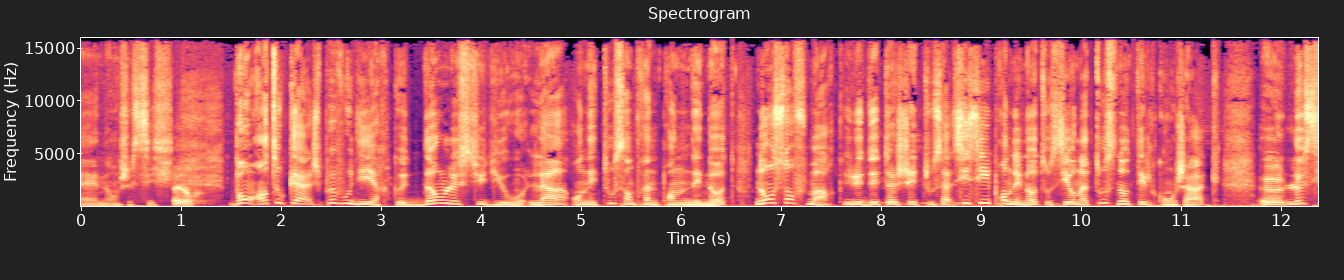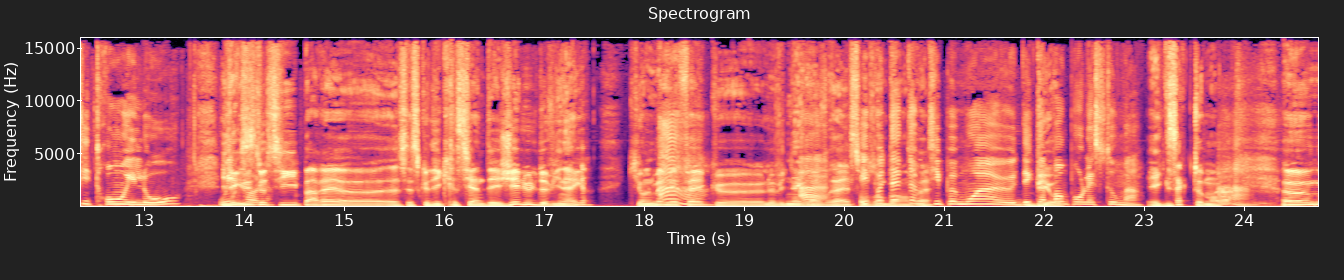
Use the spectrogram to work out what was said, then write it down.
Eh non, je sais. Eh non. Bon, en tout cas, je peux vous dire que dans le studio, là, on est tous en train de prendre des notes. Non, sauf Marc, il est détaché de tout ça. Si, si, il prend des notes aussi. On a tous noté le konjac, euh, le citron et l'eau. Il Oui, existe Paul. aussi, il paraît, euh, c'est ce que dit Christiane, des gélules de vinaigre qui ont le même Ah. effet que le vinaigre Ah, en vrai, sans Et peut-être un vrai. petit peu moins euh, décapant Bio. pour l'estomac. Exactement. Ah. Euh,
